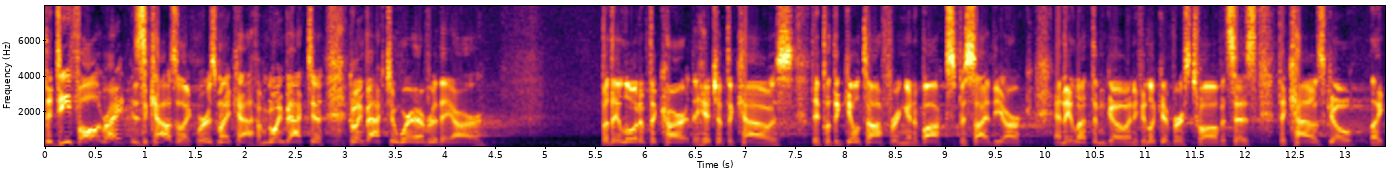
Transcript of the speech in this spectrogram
The default, right, is the cows are like, where's my calf? I'm going back to going back to wherever they are. But they load up the cart, they hitch up the cows, they put the guilt offering in a box beside the ark, and they let them go. And if you look at verse 12, it says the cows go like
